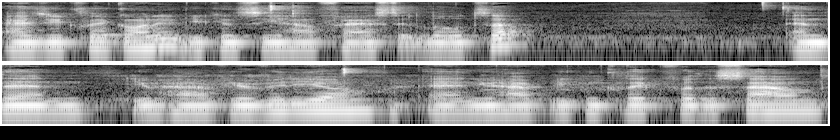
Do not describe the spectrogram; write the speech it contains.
as you click on it you can see how fast it loads up. And then you have your video and you have you can click for the sound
